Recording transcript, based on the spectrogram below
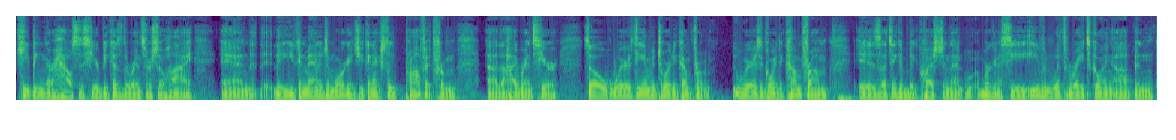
keeping their houses here because the rents are so high and they, you can manage a mortgage. You can actually profit from uh, the high rents here. So where's the inventory to come from? Where is it going to come from? Is I think a big question that we're going to see, even with rates going up and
